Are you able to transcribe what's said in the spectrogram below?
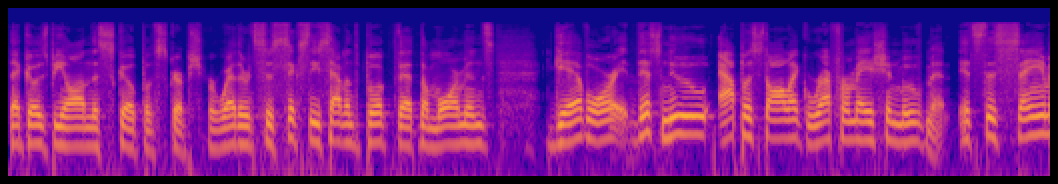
that goes beyond the scope of Scripture, whether it's the 67th book that the Mormons give or this new apostolic reformation movement. It's the same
